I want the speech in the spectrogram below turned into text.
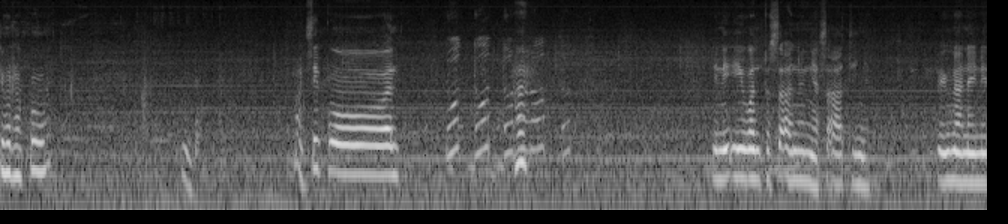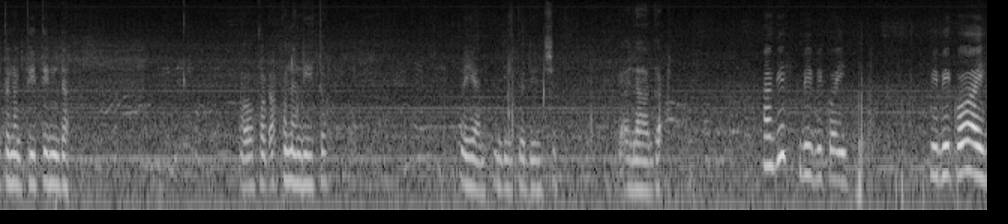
Tsura ko. Hmm. Ang sipon. Dut, dut, dut, dut, dut. Iniiwan to sa ano niya, sa atin niya. Yung nanay nito nagtitinda. O, pag ako nandito. Ayan, nandito din siya. Kaalaga. Hagi, baby ko ay. Baby ko ay.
